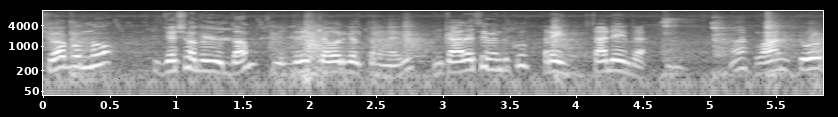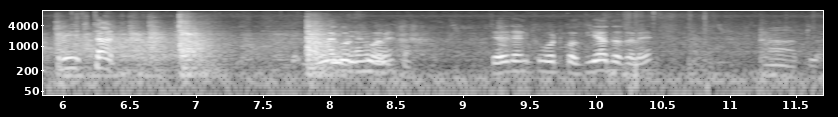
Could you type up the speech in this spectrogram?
శివకును జశ్వంత్ చూద్దాం. ఇద్దరు ఇట్లా ఎవరు గెలుతారు అనేది. ఇంకా ఆలస్యం ఎందుకు? రై స్టార్ట్ చేయండి రా వన్ టూ త్రీ స్టార్ట్ కొట్టుకోవాలి. చేయడానికి కొట్టుకోవాలి. తీయద్దు అసలే. అట్లా.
